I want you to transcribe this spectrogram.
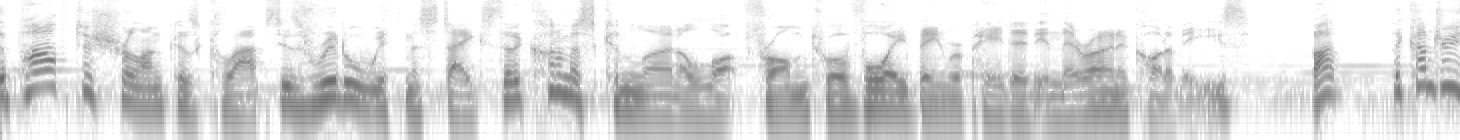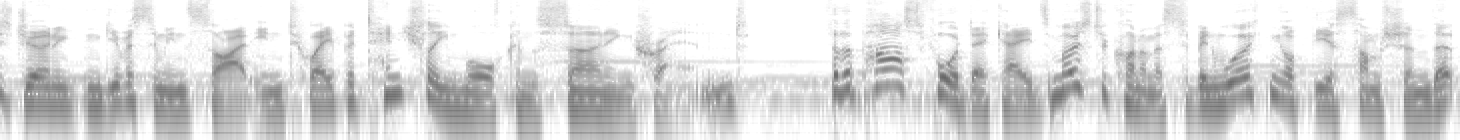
The path to Sri Lanka's collapse is riddled with mistakes that economists can learn a lot from to avoid being repeated in their own economies. But the country's journey can give us some insight into a potentially more concerning trend. For the past four decades, most economists have been working off the assumption that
